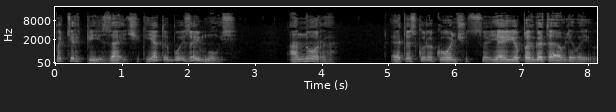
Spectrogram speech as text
Потерпи, зайчик, я тобой займусь. А Нора? Это скоро кончится, я ее подготавливаю.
